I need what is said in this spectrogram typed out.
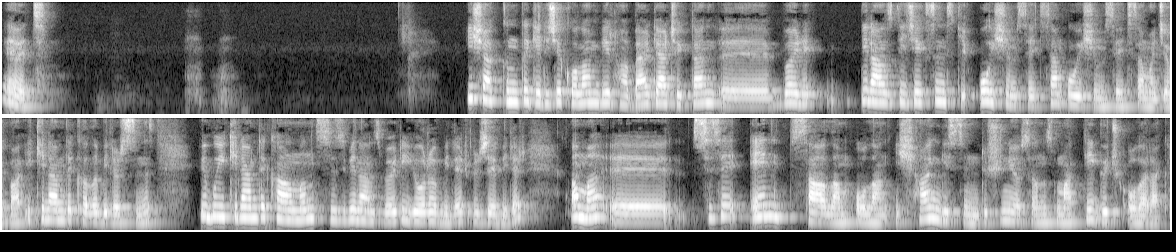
Evet. İş hakkında gelecek olan bir haber gerçekten e, böyle biraz diyeceksiniz ki o işimi seçsem o işimi seçsem acaba ikilemde kalabilirsiniz. Ve bu ikilemde kalmanız sizi biraz böyle yorabilir, üzebilir. Ama e, size en sağlam olan iş hangisini düşünüyorsanız maddi güç olarak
